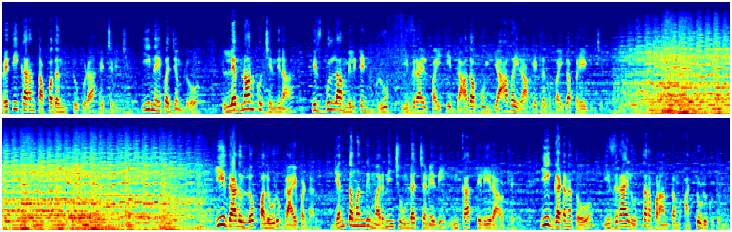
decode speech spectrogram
ప్రతీకారం తప్పదంటూ కూడా హెచ్చరించింది. ఈ నేపథ్యంలో లెబ్నాన్కు చెందిన హిజ్బుల్లా మిలిటెంట్ గ్రూప్ ఇజ్రాయెల్ పైకి దాదాపు యాభై రాకెట్లకు పైగా ప్రయోగించింది ఈ దాడుల్లో పలువురు గాయపడ్డారు. ఎంతమంది మరణించి ఉండొచ్చనేది ఇంకా తెలియరావట్లేదు. ఈ ఘటనతో ఇజ్రాయెల్ ఉత్తర ప్రాంతం అట్టుడుకుతుంది.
